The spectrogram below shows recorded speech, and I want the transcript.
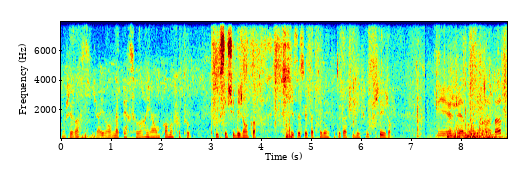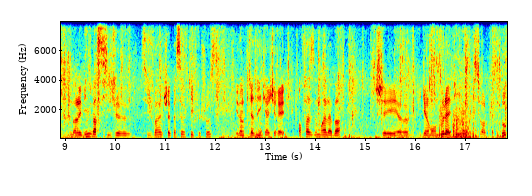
Donc je vais voir si j'arrive à en apercevoir et à en prendre en photo. Que c'est chez des gens quoi. Et ça se fait pas trop d'aller photographier des choses chez les gens. Mais euh, je vais avancer par là-bas, dans les vignes, voir si je, si je vois, j'aperçois quelque chose. Et dans le pire des cas, j'irai en face de moi là-bas. J'ai euh, également de la vigne sur le plateau.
